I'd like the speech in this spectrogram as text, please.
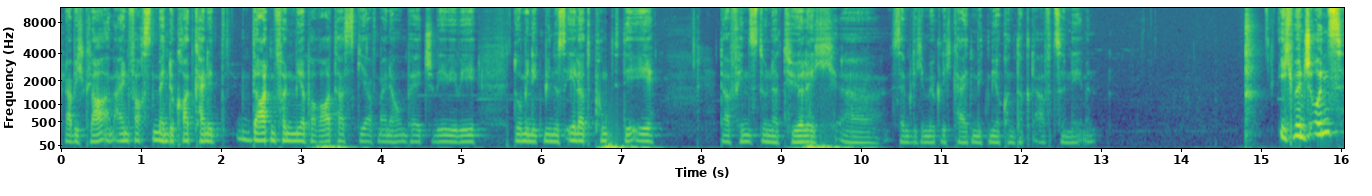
glaube ich, klar am einfachsten. Wenn du gerade keine Daten von mir parat hast, geh auf meine Homepage www.dominik-elert.de. Da findest du natürlich äh, sämtliche Möglichkeiten, mit mir Kontakt aufzunehmen. Ich wünsche uns,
